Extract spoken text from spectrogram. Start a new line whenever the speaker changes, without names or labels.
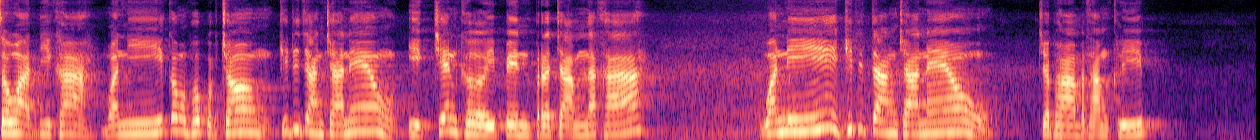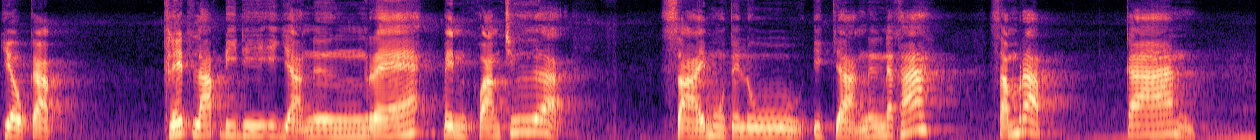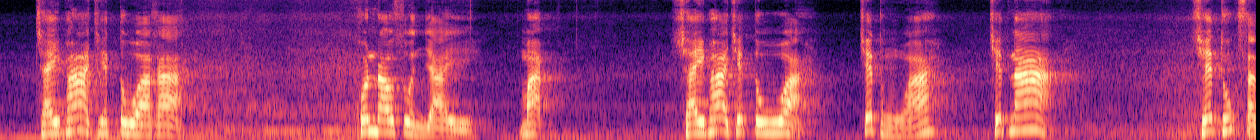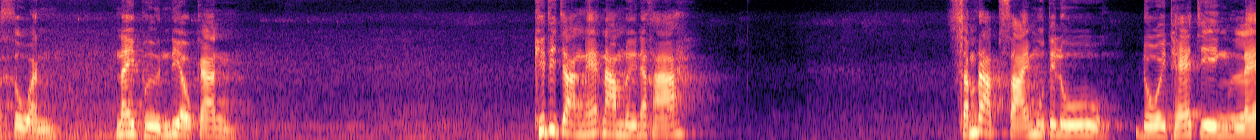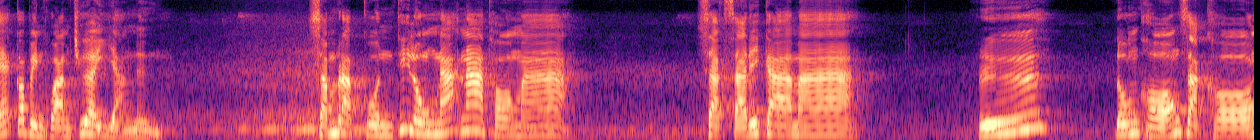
สวัสดีค่ะ วันนี้ก็มาพบกับช่องคิดที่จังชาแนลอีกเช่นเคยเป็นประจำนะคะ วันนี้คิดที่จังชาแนลจะพามาทำคลิป เกี่ยวกับเคล็ดลับดีๆ อีกอย่างหนึ่งและเป็นความเชื่อ สายมูเตลูอีกอย่างหนึ่งนะคะสำหรับการใช้ผ้าเช็ดตัวค่ะ คนเราส่วนใหญ่ มัก ใช้ผ้าเช็ดตัว เช็ดหัว เช็ดหน้า เช็ดทุกสัดส่วนในผืนเดียวกัน คิดที่จังแนะนำเลยนะคะสำหรับสายมูเตลู โดยแท้จริงและก็เป็นความเชื่ออีกอย่างหนึ่งสำหรับคนที่ลงณหน้าทองมา สักสาริกามา หรือลงของสักของ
